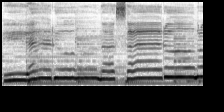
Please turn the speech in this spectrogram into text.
Би ариунаас ариун руу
